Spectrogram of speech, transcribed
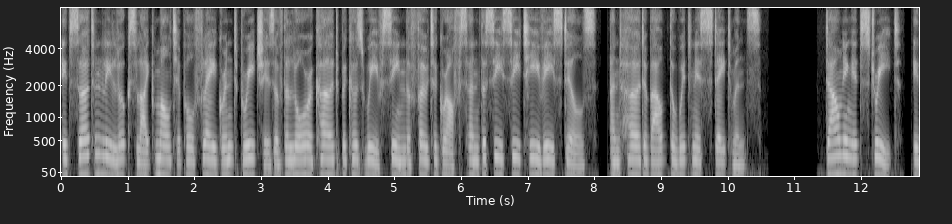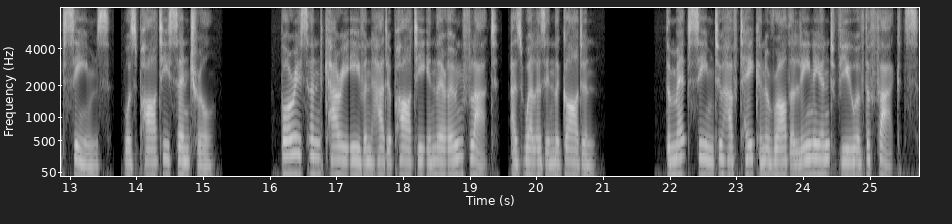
It certainly looks like multiple flagrant breaches of the law occurred because we've seen the photographs and the CCTV stills, and heard about the witness statements. Downing it Street, it seems, was party central. Boris and Carrie even had a party in their own flat, as well as in the garden. The Met seem to have taken a rather lenient view of the facts.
